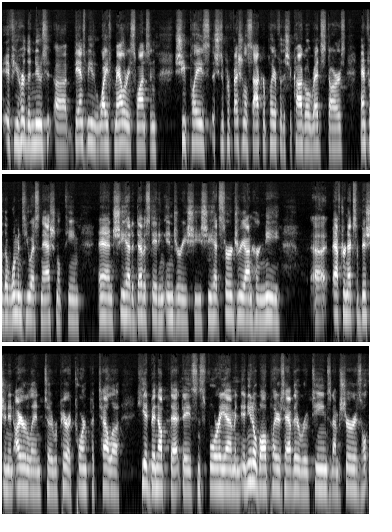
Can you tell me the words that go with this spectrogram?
if you heard the news, uh, Dansby's wife Mallory Swanson, she plays. She's a professional soccer player for the Chicago Red Stars and for the women's U.S. national team. And she had a devastating injury. She she had surgery on her knee uh, after an exhibition in Ireland to repair a torn patella. He had been up that day since 4 a.m. And, and you know, ball players have their routines, and I'm sure his whole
